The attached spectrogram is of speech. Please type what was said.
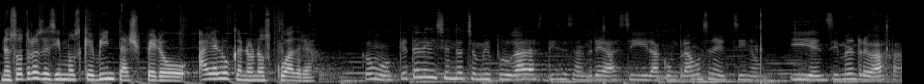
Nosotros decimos que vintage, pero hay algo que no nos cuadra. ¿Cómo? ¿Qué televisión de 8000 pulgadas dices Andrea si la compramos en el chino y encima en rebaja?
